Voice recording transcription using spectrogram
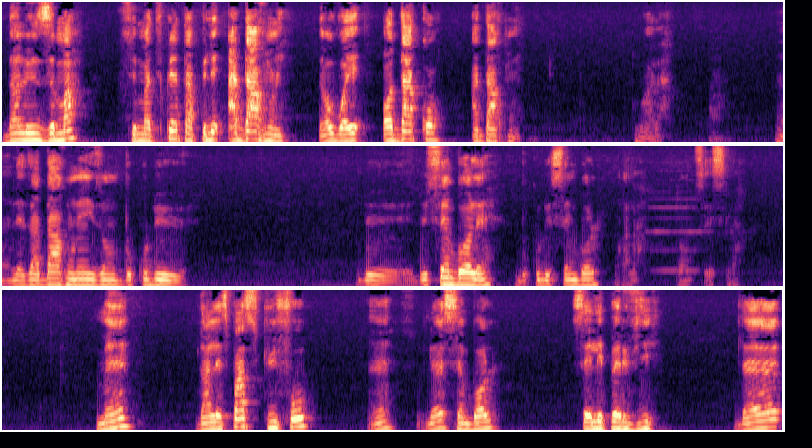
Dans le Nzema, ce matriclan est appelé Adahune. Donc vous voyez Odako, Adahune. Voilà. Les Adahune, ils ont beaucoup de, de, symboles. Hein. Beaucoup de symboles. Voilà. Donc c'est cela. Mais dans l'espace faut, hein, leur symbole, c'est l'épervier. D'ailleurs,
